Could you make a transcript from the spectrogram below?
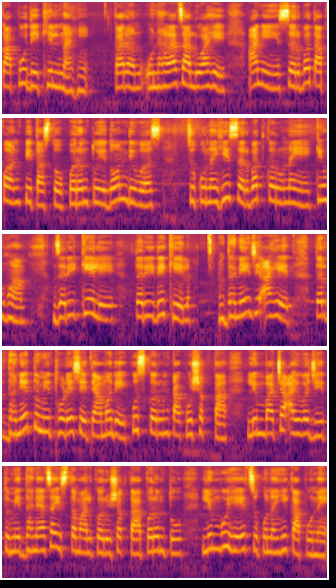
कापू देखील नाही. कारण उन्हाळा चालू आहे आणि सरबत आपण पित असतो परंतु हे दोन दिवस चुकूनही सरबत करू नये किंवा जरी केले तरी देखील धने जे आहेत तर धने तुम्ही थोडेसे त्यामध्ये कुस करून टाकू शकता. लिंबाच्या ऐवजी तुम्ही धन्याचा इस्तेमाल करू शकता परंतु लिंबू हे चुकूनही कापू नये.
